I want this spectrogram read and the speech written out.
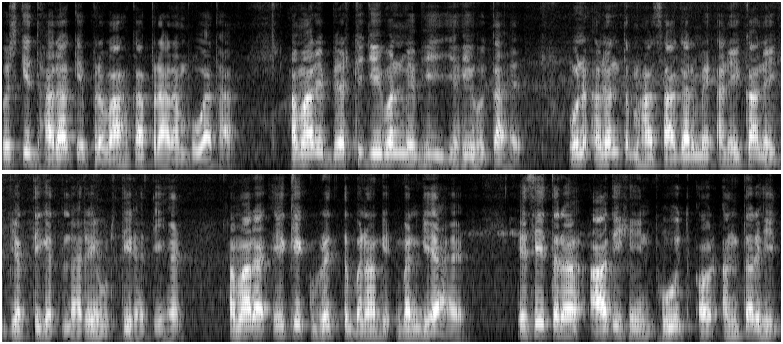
उसकी धारा के प्रवाह का प्रारंभ हुआ था। हमारे व्यस्त जीवन में भी यही होता है। उन अनंत महासागर में अनेकानेक व्यक्तिगत लहरें उठती रहती हैं। हमारा एक एक वृत्त बना बन गया है। इसी तरह आदिहीन भूत और अंतर्हित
